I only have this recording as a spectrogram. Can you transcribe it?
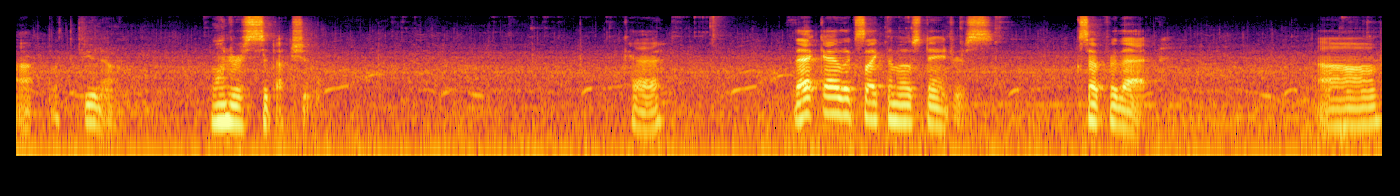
Ah, what do you know? Wondrous seduction. Okay. That guy looks like the most dangerous. Except for that. Um,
